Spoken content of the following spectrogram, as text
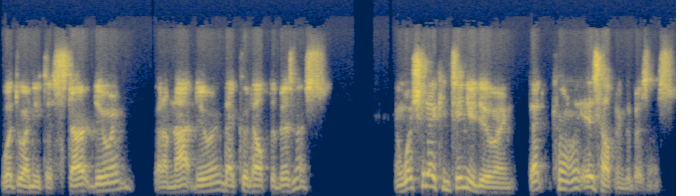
What do I need to start doing that I'm not doing that could help the business? And what should I continue doing that currently is helping the business?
